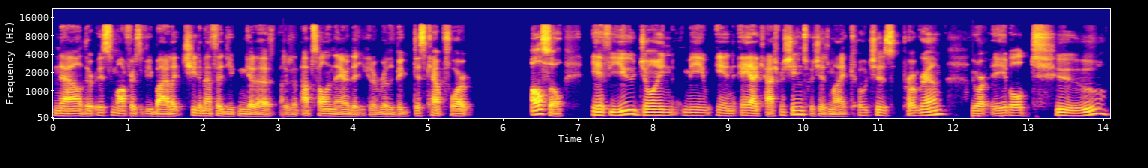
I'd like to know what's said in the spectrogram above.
Now there is some offers if you buy like Cheetah Method, you can get a there's an upsell in there that you get a really big discount for. Also, if you join me in AI Cash Machines, which is my coaches program, you are able to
